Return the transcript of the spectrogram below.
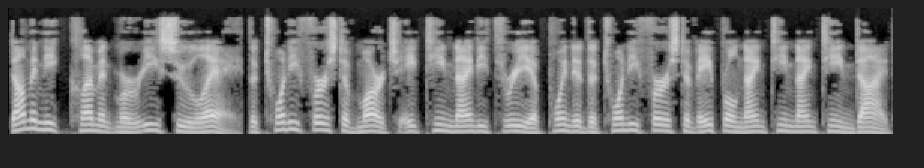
Dominique Clement Marie Soulet, the 21st of March 1893 appointed the 21st of April 1919 died.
